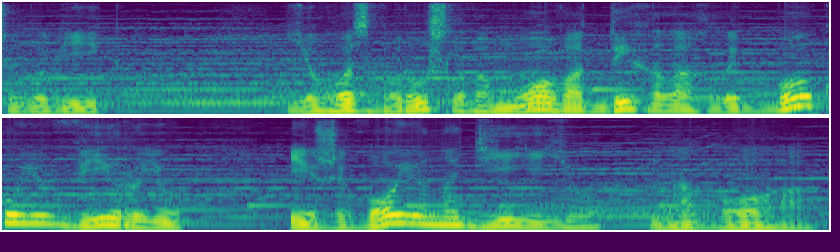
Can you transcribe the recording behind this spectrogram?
чоловік. Його зворушлива мова дихала глибокою вірою і живою надією на Бога.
